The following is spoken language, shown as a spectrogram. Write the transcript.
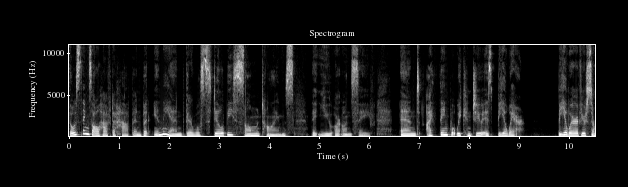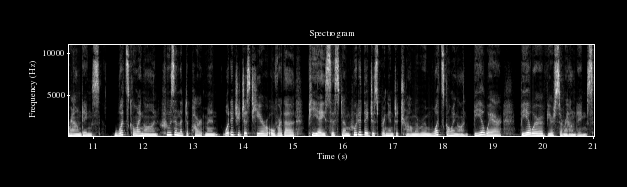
Those things all have to happen, but in the end, there will still be some times that you are unsafe. And I think what we can do is be aware. Be aware of your surroundings. What's going on? Who's in the department? What did you just hear over the PA system? Who did they just bring into trauma room? What's going on? Be aware. Be aware of your surroundings.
